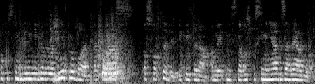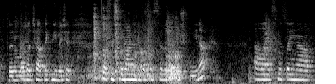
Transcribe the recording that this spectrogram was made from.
pokud s tím bude mít někdo vyloženě problém, tak nás oslovte vy, vykejte nám a my, my snad to zkusíme nějak zareagovat. To jenom na začátek víme, že profesionální debata se vede trošku jinak, ale jsme tady na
